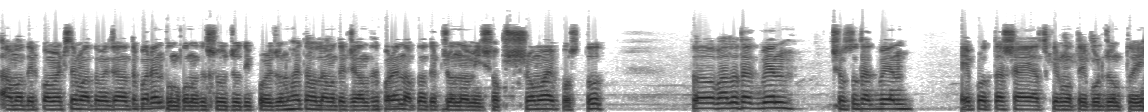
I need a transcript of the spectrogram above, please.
আমাদের কমেন্টস এর মাধ্যমে জানাতে পারেন। কোন কোনো কিছু যদি প্রয়োজন হয় তাহলে আমাদের জানাতে পারেন। আপনাদের জন্য আমি সব সময় প্রস্তুত। তো ভালো থাকবেন। সুস্থ থাকবেন। এই প্রত্যাশায় আজকের মতো এই পর্যন্তই।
